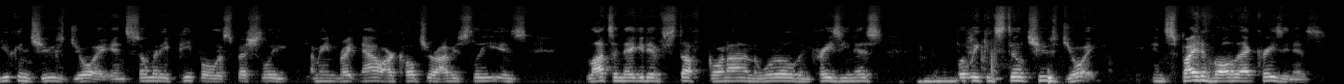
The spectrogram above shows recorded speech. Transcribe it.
You can choose joy, and so many people, especially, I mean, right now, our culture obviously is lots of negative stuff going on in the world and craziness, but we can still choose joy in spite of all that craziness.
